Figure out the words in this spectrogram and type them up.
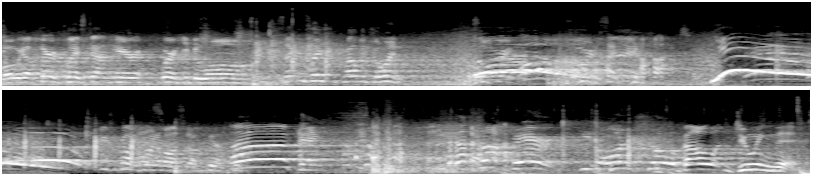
Well, we got third place down here where he belongs. Second place should probably join. Sorry. Oh Sorry to say. You should probably join him also. Okay. That's not fair. He's on a show about doing this.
